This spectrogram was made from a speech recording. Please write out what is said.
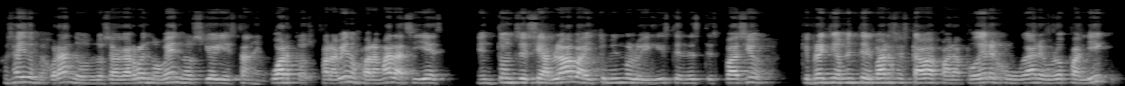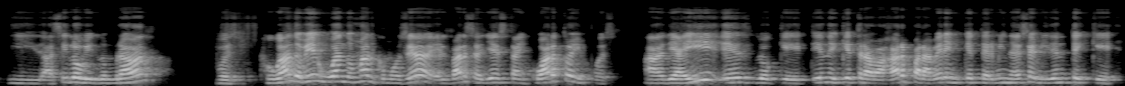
pues ha ido mejorando. Los agarró en novenos y hoy están en cuartos. Para bien o para mal, así es. Entonces se hablaba, y tú mismo lo dijiste en este espacio, que prácticamente el Barça estaba para poder jugar Europa League y así lo vislumbraban, pues jugando bien, jugando mal, como sea, el Barça ya está en cuarto y pues Ah, de ahí es lo que tiene que trabajar para ver en qué termina. Es evidente que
